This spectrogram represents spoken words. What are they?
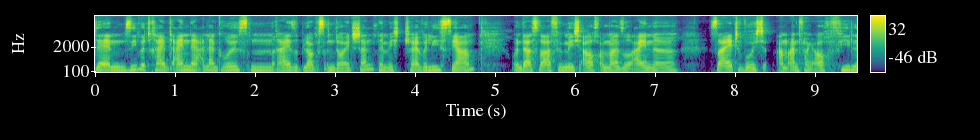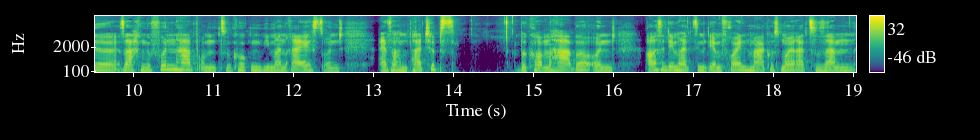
denn sie betreibt einen der allergrößten Reiseblogs in Deutschland, nämlich Travelicia. Und das war für mich auch immer so eine Seite, wo ich am Anfang auch viele Sachen gefunden habe, um zu gucken, wie man reist und einfach ein paar Tipps bekommen habe. Und außerdem hat sie mit ihrem Freund Markus Meurer zusammen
